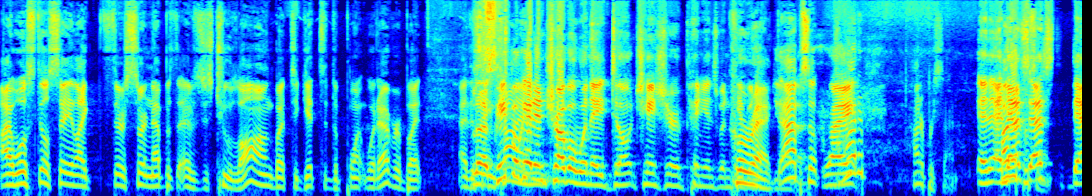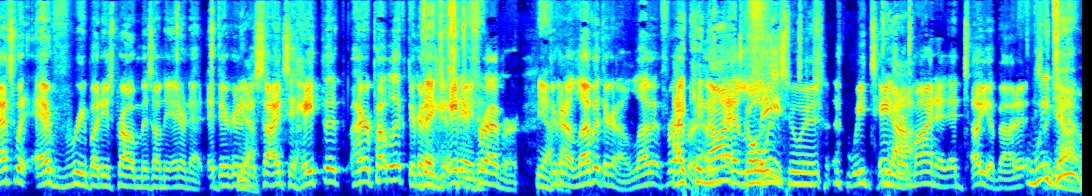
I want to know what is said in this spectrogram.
I will still say like there's certain episodes it was just too long, but to get to the point, whatever. But at the look, same people time, get in trouble when they don't change their opinions when Correct, absolutely, right. Hundred percent. And, and that's 100%. that's that's what everybody's problem is on the internet. If they're going to Yeah. decide to hate the higher public, they're going to just hate, hate it it. forever. Yeah. They're going to love it. They're going to love it forever. I cannot At go least into it. we change Yeah. our mind and, and tell you about it. We So, do. yeah.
